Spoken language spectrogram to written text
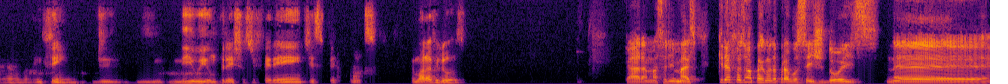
é, enfim, de mil e um trechos diferentes, percursos. Foi maravilhoso. Cara, massa demais. Queria fazer uma pergunta para vocês dois, né,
